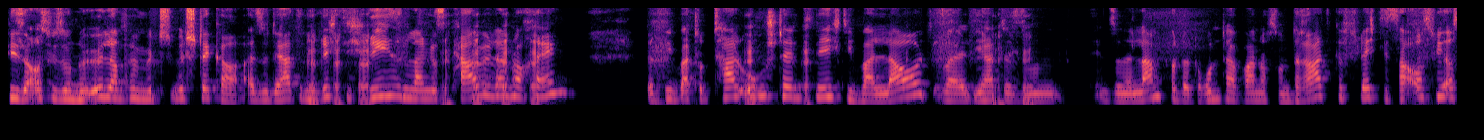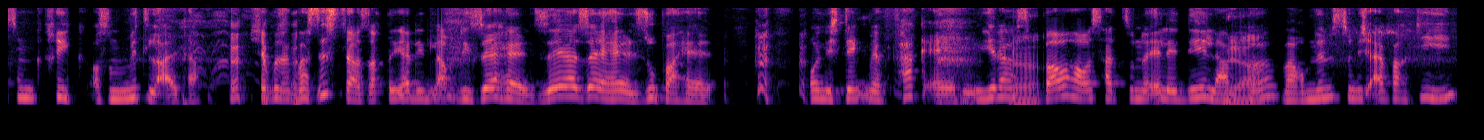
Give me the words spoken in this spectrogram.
die sah aus wie so eine Öllampe mit, mit Stecker. Also der hatte ein richtig riesenlanges Kabel da noch hängen. Die war total umständlich, die war laut, weil die hatte so, ein, so eine Lampe, darunter war noch so ein Drahtgeflecht, die sah aus wie aus dem Krieg, aus dem Mittelalter. Ich habe gesagt, was ist das? Sagte, ja, die Lampe, die ist sehr hell, sehr, sehr hell, super hell. Und ich denk mir, fuck, ey, jedes Ja. Bauhaus hat so eine LED-Lampe. Ja. Warum nimmst du nicht einfach die?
